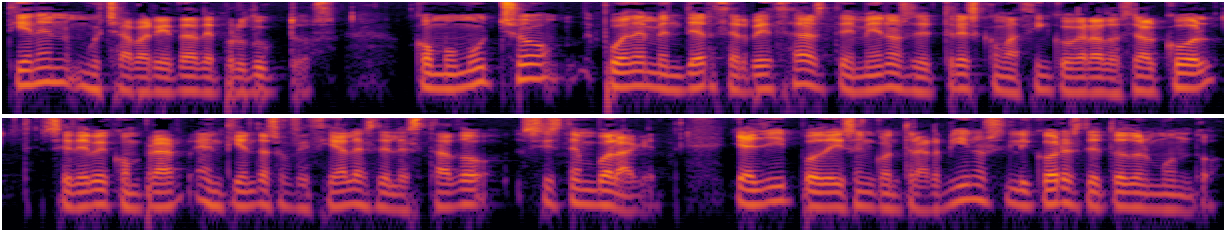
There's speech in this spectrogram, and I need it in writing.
Tienen mucha variedad de productos. Como mucho, pueden vender cervezas de menos de 3,5 grados de alcohol. Se debe comprar en tiendas oficiales del estado Systembolaget. Y allí podéis encontrar vinos y licores de todo el mundo.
